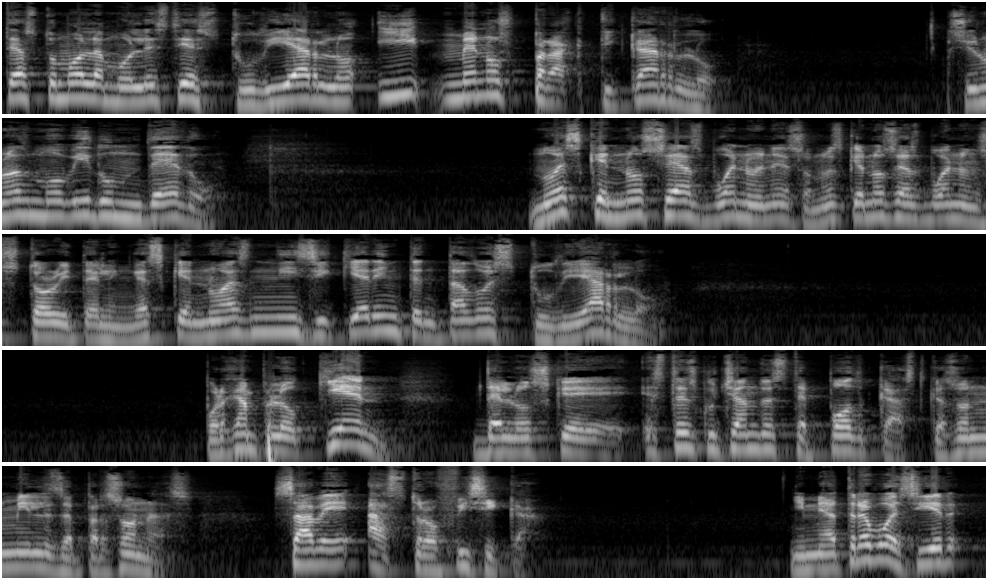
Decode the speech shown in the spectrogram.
te has tomado la molestia de estudiarlo y menos practicarlo? Si no has movido un dedo. No es que no seas bueno en eso, no es que no seas bueno en storytelling, es que no has ni siquiera intentado estudiarlo. Por ejemplo, ¿quién de los que está escuchando este podcast, que son miles de personas, sabe astrofísica? Y me atrevo a decir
